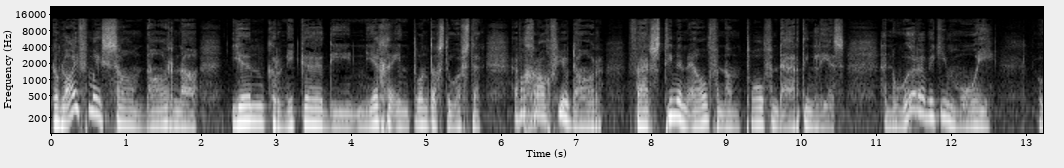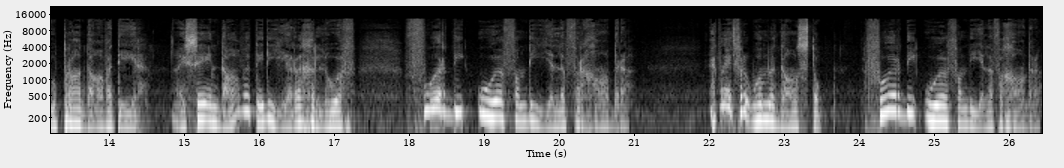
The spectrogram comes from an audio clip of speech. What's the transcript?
Nou blaai vir my saam daarna 1 Kronieke die 29ste hoofstuk. Ek wil graag vir jou daar vers 10 en 11 en dan 12 en 13 lees. En hoor 'n bietjie mooi hoe praat Dawid hier. Hy sê en Dawid het die Here geloof voor die oë van die hele vergadering. Ek wil net vir 'n oomblik daar stop voor die oë van die hele vergadering.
